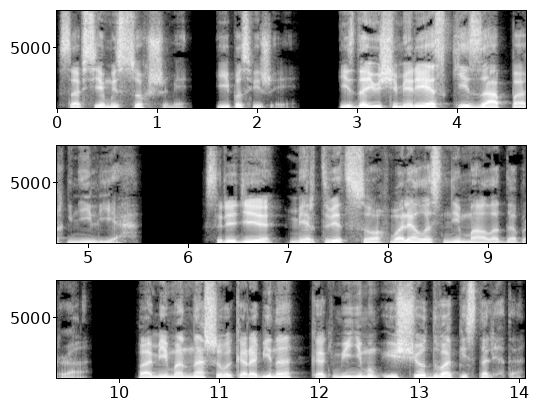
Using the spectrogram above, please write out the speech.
совсем иссохшими и посвежее, издающими резкий запах гнилья. Среди мертвецов валялось немало добра. Помимо нашего карабина, как минимум еще два пистолета.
